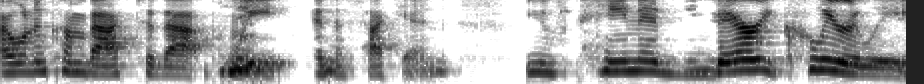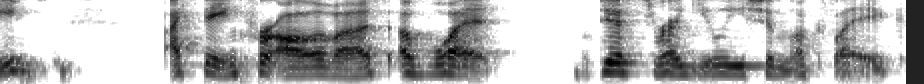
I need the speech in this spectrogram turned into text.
I want to come back to that mm-hmm. point mm-hmm. in a second. You've painted mm-hmm. very clearly I think for all of us of what dysregulation looks like.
